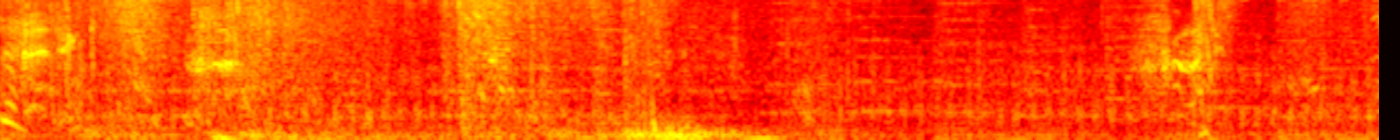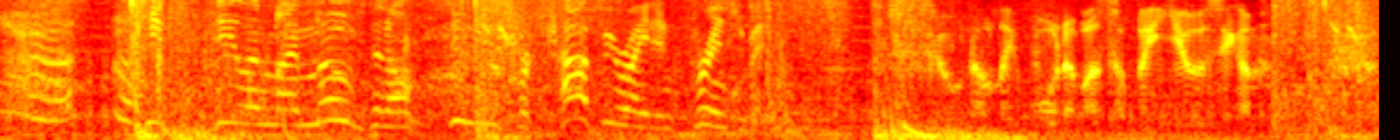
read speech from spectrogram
Pathetic. Keep stealing my moves and I'll sue you for copyright infringement! Soon only one of us will be using them.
